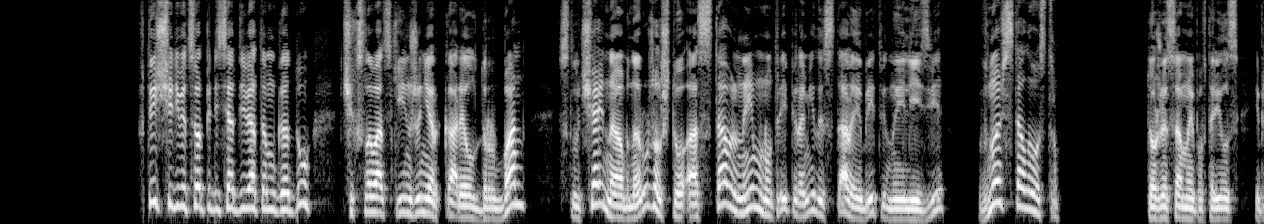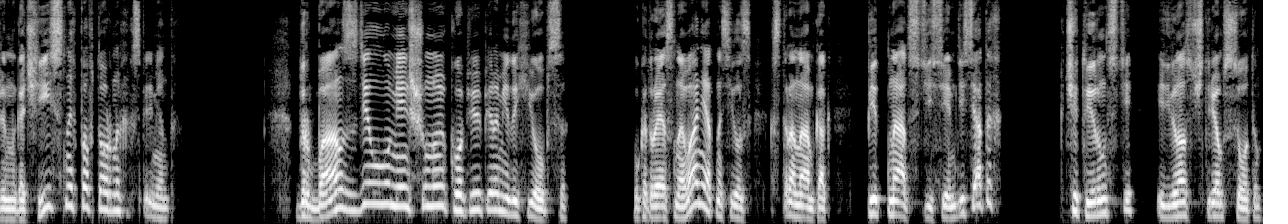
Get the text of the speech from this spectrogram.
В 1959 году чехословацкий инженер Карел Дурбан случайно обнаружил, что оставленные им внутри пирамиды старые бритвенные лезвия вновь стало острым. То же самое повторилось и при многочисленных повторных экспериментах. Дурбан сделал уменьшенную копию пирамиды Хеопса, у которой основание относилось к сторонам как 15,7 к 14,94.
